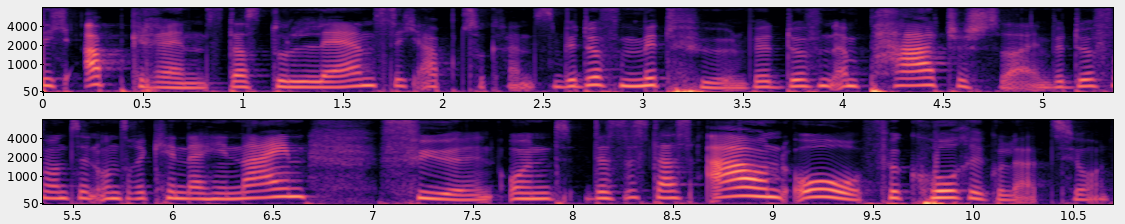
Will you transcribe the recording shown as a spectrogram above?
dich abgrenzt, dass du lernst, dich abzugrenzen. Wir dürfen mitfühlen, wir dürfen empathisch sein, wir dürfen uns in unsere Kinder hineinfühlen. Und das ist das A und O für Koregulation.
